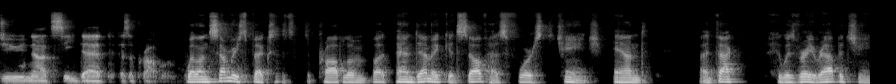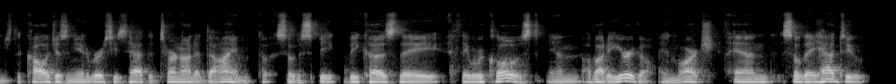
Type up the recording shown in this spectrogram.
do you not see that as a problem? Well in some respects it's a problem but pandemic itself has forced change. And in fact it was very rapid change. The colleges and universities had to turn on a dime, so to speak, because they they were closed in about a year ago in March, and so they had to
